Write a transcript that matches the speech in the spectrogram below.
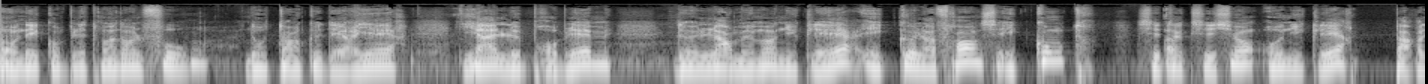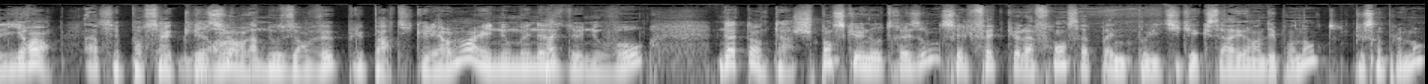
on est complètement dans le faux. D'autant que derrière, il y a le problème de l'armement nucléaire et que la France est contre cette ah. accession au nucléaire par l'Iran. Ah. C'est pour ça que l'Iran ah. nous en veut plus particulièrement et nous menace de nouveau d'attentats. Je pense qu'une autre raison, c'est le fait que la France n'a pas une politique extérieure indépendante, tout simplement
